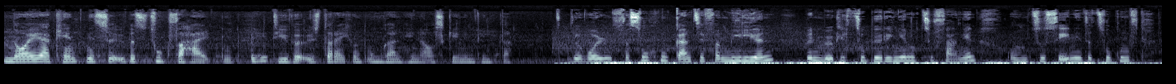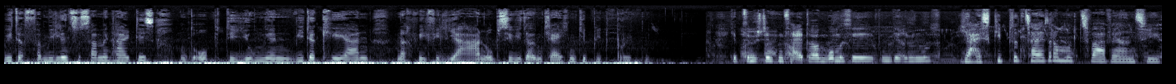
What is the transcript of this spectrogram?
neue Erkenntnisse über das Zugverhalten, die über Österreich und Ungarn hinausgehen im Winter. Wir wollen versuchen, ganze Familien, wenn möglich, zu beringen und zu fangen, um zu sehen in der Zukunft, wie der Familienzusammenhalt ist und ob die Jungen wiederkehren, nach wie vielen Jahren, ob sie wieder im gleichen Gebiet brüten. Gibt es einen bestimmten Zeitraum, wo man sie beringen muss? Ja, es gibt einen Zeitraum und zwar werden sie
